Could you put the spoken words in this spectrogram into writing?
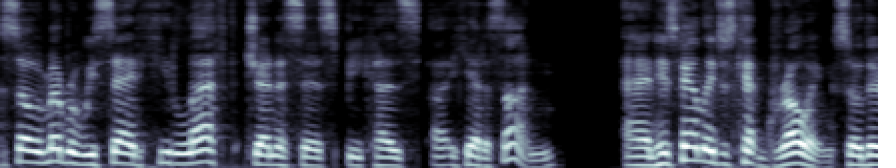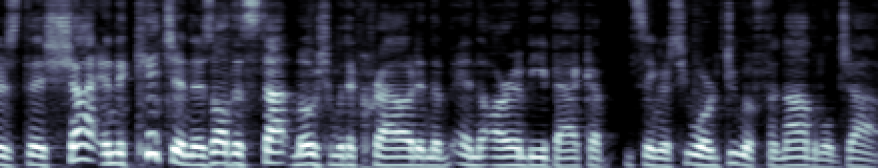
So remember, we said he left Genesis because uh, he had a son, and his family just kept growing. So there's this shot in the kitchen. There's all this stop motion with the crowd and the and the R and B backup singers who are do a phenomenal job.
